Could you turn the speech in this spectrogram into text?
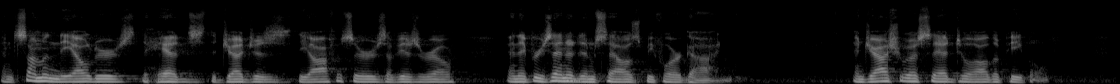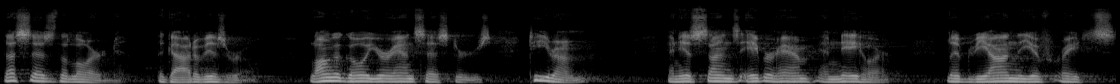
and summoned the elders, the heads, the judges, the officers of Israel, and they presented themselves before God. And Joshua said to all the people, Thus says the Lord, the God of Israel Long ago your ancestors, Terah and his sons Abraham and Nahor, lived beyond the Euphrates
